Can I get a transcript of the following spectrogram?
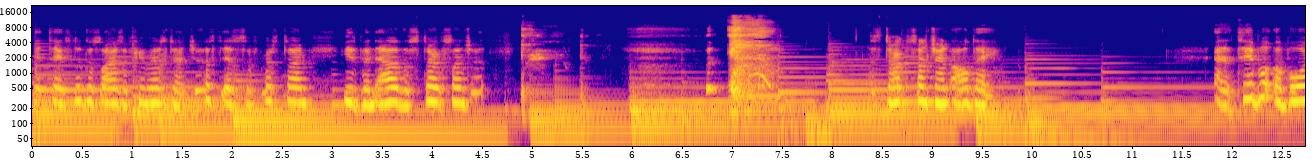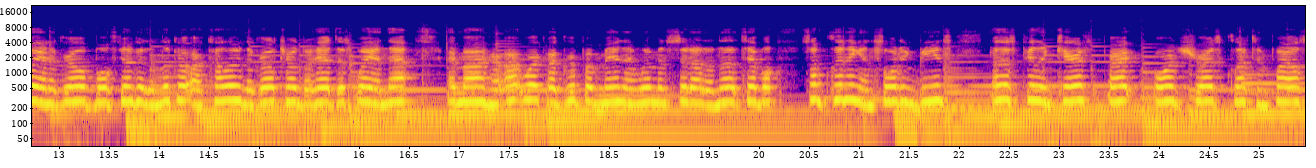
it takes Luca's eyes a few minutes to adjust. It's the first time he's been out of the stark sunshine. the stark sunshine all day. At a table, a boy and a girl, both younger than Luca, are coloring. The girl turns her head this way and that, admiring her artwork. A group of men and women sit at another table, some cleaning and sorting beans, others peeling carrots. Bright orange shreds collect in piles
